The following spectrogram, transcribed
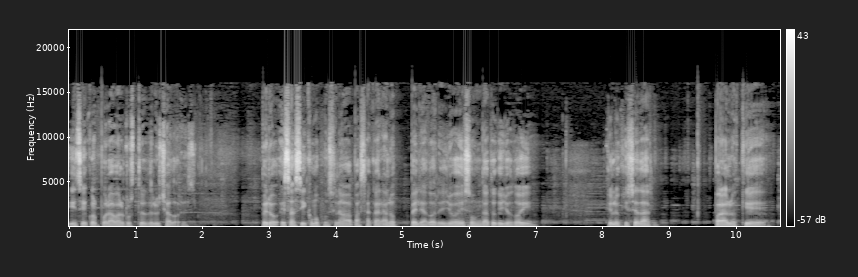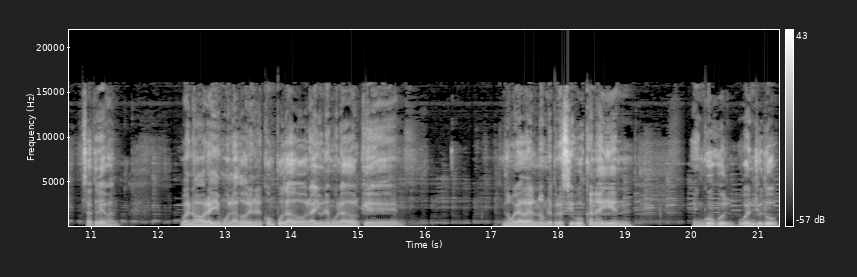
y se incorporaba al roster de luchadores. Pero es así como funcionaba para sacar a los peleadores. Yo es un dato que yo doy, que lo quise dar para los que se atrevan. Bueno, ahora hay emulador en el computador, hay un emulador que no voy a dar el nombre, pero si buscan ahí en, en Google o en YouTube,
